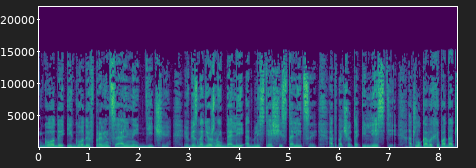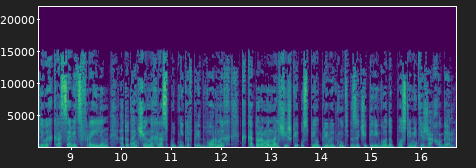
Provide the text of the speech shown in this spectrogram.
Годы и годы в провинциальной дичи, в безнадежной дали от блестящей столицы, от почета и лести, от лукавых и податливых красавиц фрейлин, от утонченных распутников придворных, к которым он мальчишкой успел привыкнуть за четыре года после мятежа Хоген.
